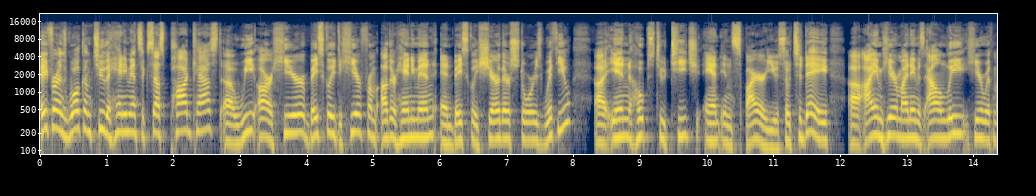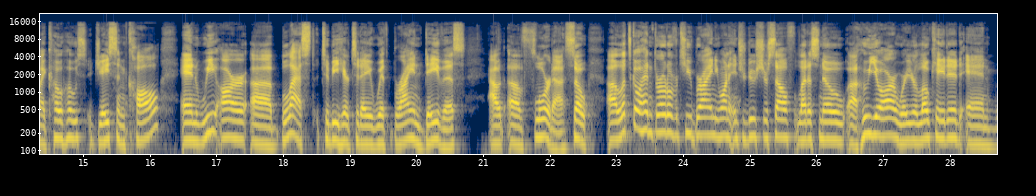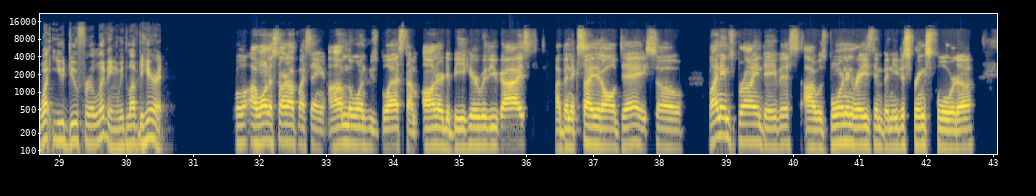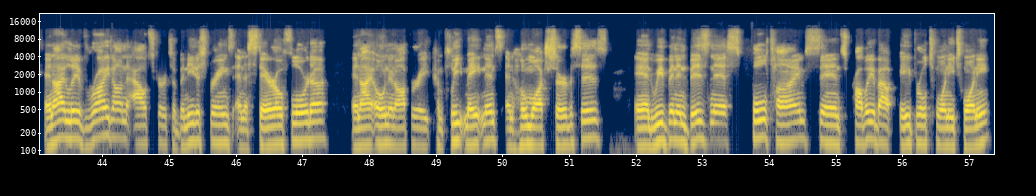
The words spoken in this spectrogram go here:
Hey, friends, welcome to the Handyman Success Podcast. Uh, we are here basically to hear from other handymen and basically share their stories with you uh, in hopes to teach and inspire you. So today, uh, I am here. My name is Alan Lee, here with my co host, Jason Call, and we are uh, blessed to be here today with Brian Davis out of Florida. So uh, let's go ahead and throw it over to you, Brian. You want to introduce yourself? Let us know uh, who you are, where you're located, and what you do for a living. We'd love to hear it. Well, I want to start off by saying I'm the one who's blessed. I'm honored to be here with you guys. I've been excited all day. So, my name's Brian Davis. I was born and raised in Bonita Springs, Florida, and I live right on the outskirts of Bonita Springs and Estero, Florida and I own and operate complete maintenance and home watch services. And we've been in business full time since probably about April 2020.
